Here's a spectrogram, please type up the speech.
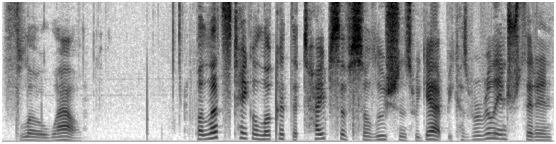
flow well. But let's take a look at the types of solutions we get because we're really interested in,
